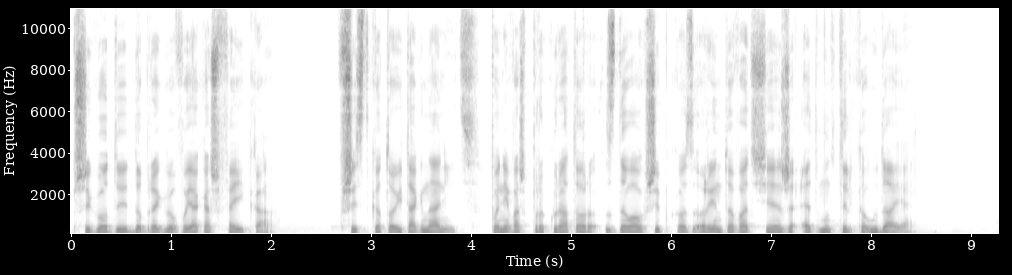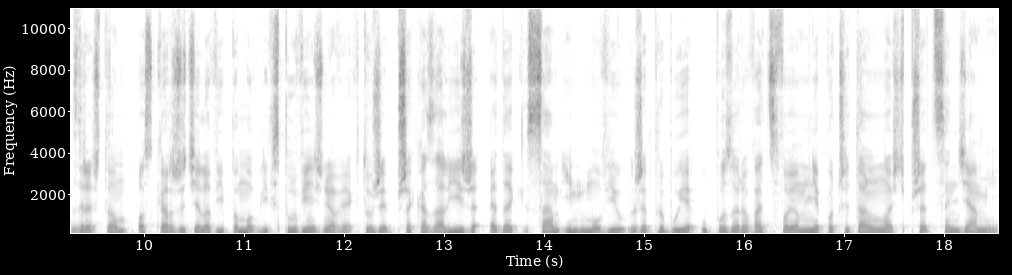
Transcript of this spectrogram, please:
Przygody dobrego wojaka Szwejka. Wszystko to i tak na nic, ponieważ prokurator zdołał szybko zorientować się, że Edmund tylko udaje. Zresztą oskarżycielowi pomogli współwięźniowie, którzy przekazali, że Edek sam im mówił, że próbuje upozorować swoją niepoczytalność przed sędziami.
